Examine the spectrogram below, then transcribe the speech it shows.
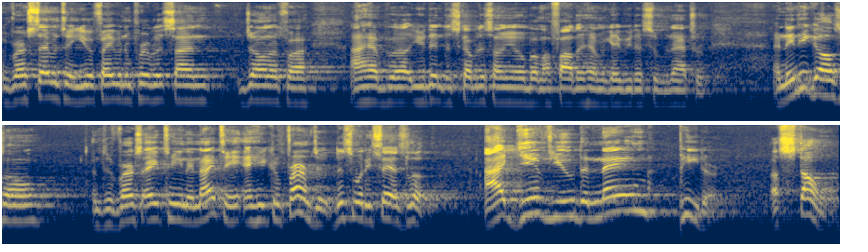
In verse 17, you are favored and privileged, son Jonah, for I have, uh, you didn't discover this on your own, but my Father in heaven gave you the supernatural. And then he goes on into verse 18 and 19, and he confirms it. This is what he says Look, I give you the name Peter, a stone.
